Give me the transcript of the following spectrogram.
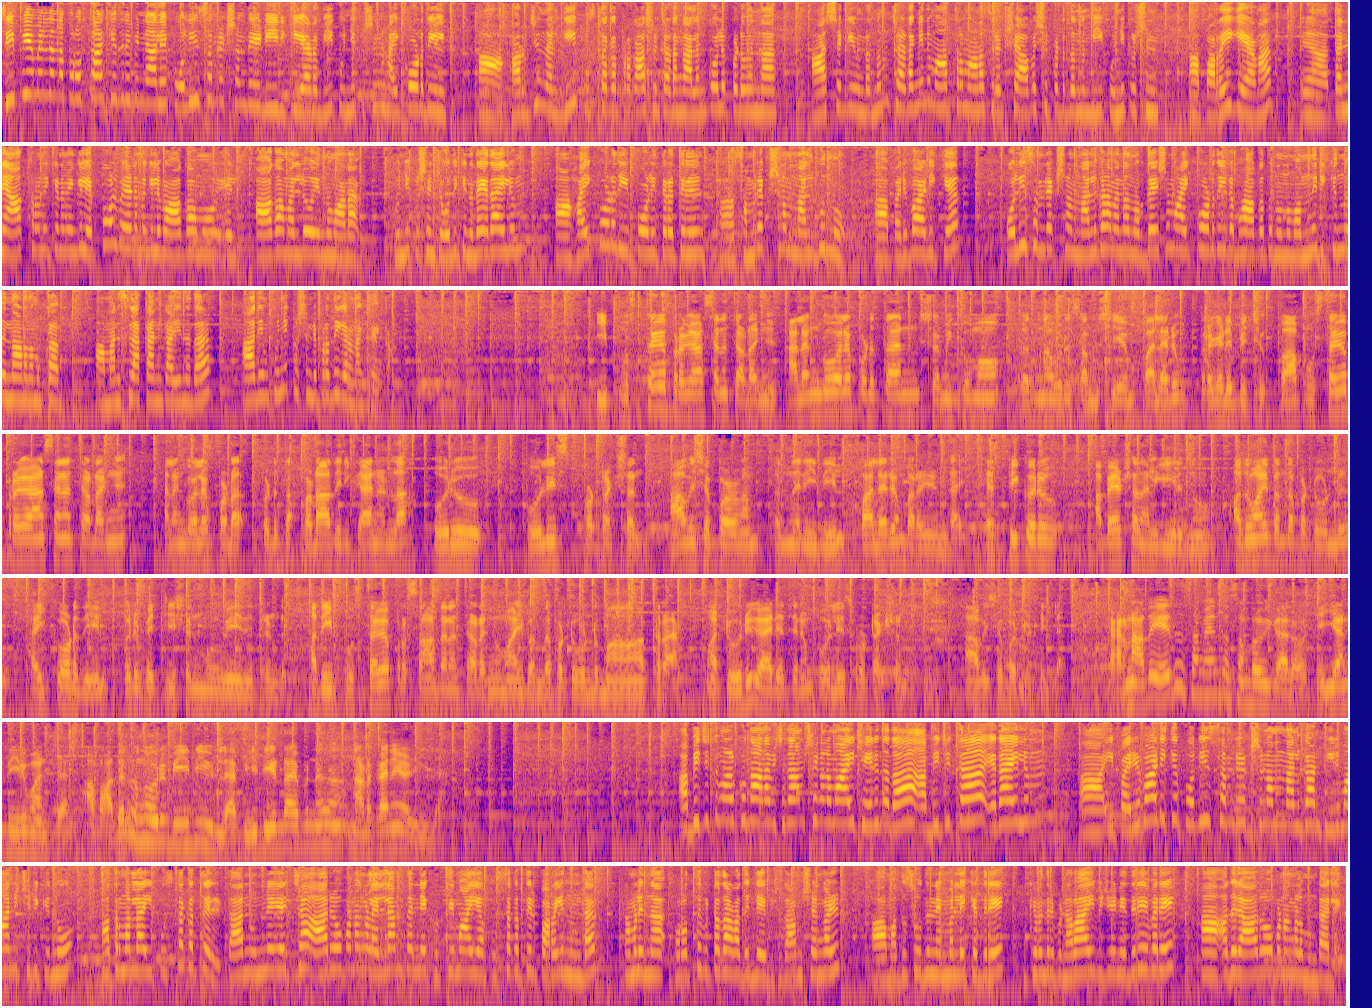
C P എമ്മിൽ നിന്ന് പുറത്താക്കിയതിന് പിന്നാലെ പോലീസ് സംരക്ഷണം തേടിയിരിക്കുകയാണ് വി കുഞ്ഞികൃഷ്ണൻ ഹൈക്കോടതിയിൽ. ഹർജി നൽകി. പുസ്തക പ്രകാശന ചടങ്ങ് അലങ്കോലപ്പെടുമെന്ന് ആശങ്കയുണ്ടെന്നും ചടങ്ങിന് മാത്രമാണ് സുരക്ഷ ആവശ്യപ്പെട്ടതെന്നും വി കുഞ്ഞികൃഷ്ണൻ പറയുകയാണ്. തന്നെ ആക്രമിക്കണമെങ്കിൽ എപ്പോൾ വേണമെങ്കിലും ആകാമോ ആകാമല്ലോ എന്നുമാണ് കുഞ്ഞികൃഷ്ണൻ ചോദിക്കുന്നത്. ഏതായാലും ഹൈക്കോടതി ഇപ്പോൾ ഇത്തരത്തിൽ സംരക്ഷണം നൽകുന്നു. പരിപാടിക്ക് പോലീസ് സംരക്ഷണം നൽകണമെന്ന നിർദ്ദേശം ഹൈക്കോടതിയുടെ ഭാഗത്തു നിന്ന് വന്നിരിക്കുന്നു എന്നാണ് നമുക്ക് മനസ്സിലാക്കാൻ കഴിയുന്നത്. ആദ്യം കുഞ്ഞികൃഷ്ണന്റെ പ്രതികരണം കേൾക്കാം. ഈ പുസ്തക പ്രകാശന ചടങ്ങ് അലങ്കോലപ്പെടുത്താൻ ശ്രമിക്കുമോ എന്ന ഒരു സംശയം പലരും പ്രകടിപ്പിച്ചു. ആ പുസ്തക പ്രകാശന ചടങ്ങ് അലങ്കോലപ്പെടപ്പെടാതിരിക്കാനുള്ള ഒരു പോലീസ് പ്രൊട്ടക്ഷൻ ആവശ്യപ്പെടണം എന്ന രീതിയിൽ പലരും പറയുന്നുണ്ടായി എസ് പിക്കൊരു അപേക്ഷ നൽകിയിരുന്നു. അതുമായി ബന്ധപ്പെട്ടുകൊണ്ട് ഹൈക്കോടതിയിൽ ഒരു പെറ്റീഷൻ മൂവ് ചെയ്തിട്ടുണ്ട്. അത് ഈ പുസ്തക പ്രസാധന ചടങ്ങുമായി ബന്ധപ്പെട്ടുകൊണ്ട് മാത്രമാണ്. മറ്റൊരു കാര്യത്തിനും പോലീസ് പ്രൊട്ടക്ഷൻ ആവശ്യപ്പെട്ടിട്ടില്ല. കാരണം അത് ഏത് സമയത്തും സംഭവിക്കാലോ? ചെയ്യാൻ തീരുമാനിച്ചാൽ. അപ്പം അതിലൊന്നും ഒരു ഭീതിയില്ല ഭീതി ഉണ്ടായ പിന്നെ നടക്കാനേ കഴിയില്ല. അഭിജിത്ത് മുഴക്കുന്നതാണ് വിശദാംശങ്ങളുമായി ചേരുന്നത്. അഭിജിത്ത് ഏതായാലും ഈ പരിപാടിക്ക് പോലീസ് സംരക്ഷണം നൽകാൻ തീരുമാനിച്ചിരിക്കുന്നു. മാത്രമല്ല ഈ പുസ്തകത്തിൽ താൻ ഉന്നയിച്ച ആരോപണങ്ങളെല്ലാം തന്നെ കൃത്യമായി ആ പുസ്തകത്തിൽ പറയുന്നുണ്ട്. നമ്മൾ ഇന്ന് പുറത്തുവിട്ടതാണ് അതിന്റെ വിശദാംശങ്ങൾ. മധുസൂദൻ എം എൽ എക്കെതിരെ മുഖ്യമന്ത്രി പിണറായി വിജയനെതിരെ വരെ അതിൽ ആരോപണങ്ങളും ഉണ്ടല്ലേ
